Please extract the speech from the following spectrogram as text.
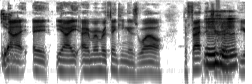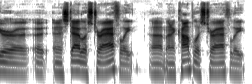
Yeah. I, I, yeah, I, I remember thinking as well the fact that you're, you're a, a, an established triathlete, um, an accomplished triathlete,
